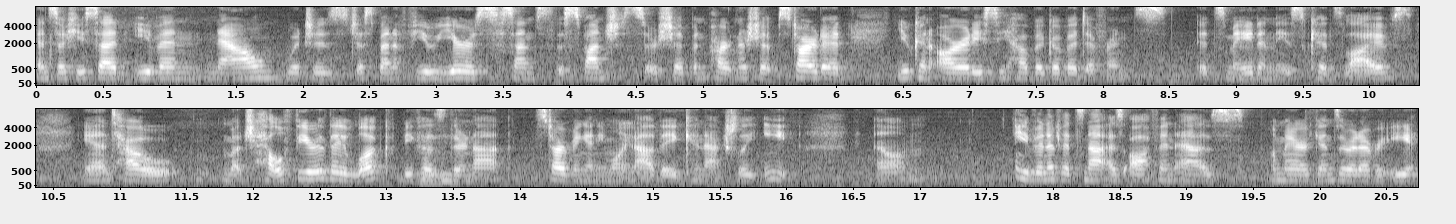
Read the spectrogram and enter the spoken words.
And so he said even now, which has just been a few years since the sponsorship and partnership started, you can already see how big of a difference it's made in these kids' lives and how much healthier they look because Mhm. they're not starving anymore. Now they can actually eat. Um, even if it's not as often as Americans or whatever eat,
